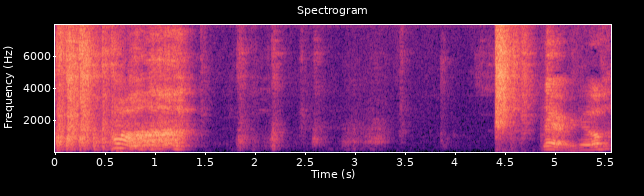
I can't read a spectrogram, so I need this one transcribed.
Ah. There we go.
